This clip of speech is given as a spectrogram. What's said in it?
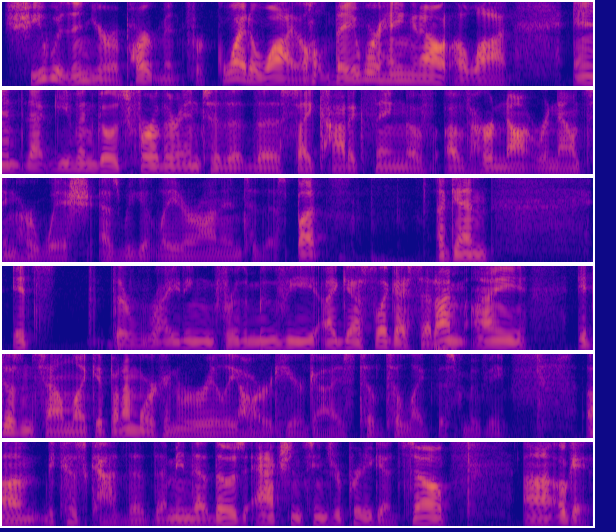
she was in your apartment for quite a while. They were hanging out a lot and that even goes further into the the psychotic thing of of her not renouncing her wish as we get later on into this. But again, it's the writing for the movie. I guess, like I said, I'm I. It doesn't sound like it, but I'm working really hard here, guys, to to like this movie. Um, because God, the, the I mean, the, those action scenes were pretty good. So, uh, okay,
